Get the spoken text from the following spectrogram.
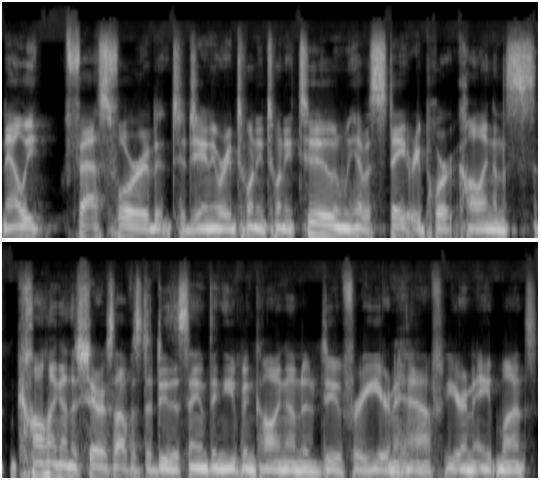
Now we fast forward to January 2022 and we have a state report calling on the calling on the sheriff's office to do the same thing you've been calling on them to do for a year and a half, year and 8 months.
